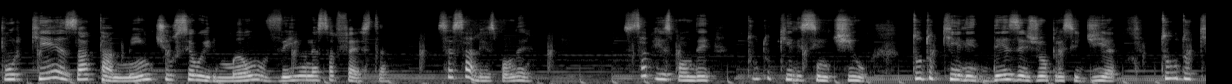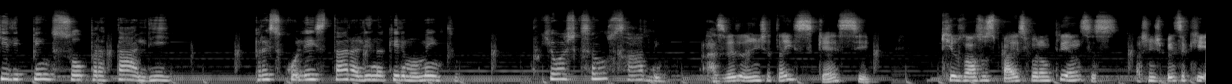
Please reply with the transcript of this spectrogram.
por que exatamente o seu irmão veio nessa festa? Você sabe responder? Você sabe responder tudo que ele sentiu, tudo que ele desejou para esse dia, tudo que ele pensou para estar ali, para escolher estar ali naquele momento? Porque eu acho que você não sabe. Às vezes a gente até esquece que os nossos pais foram crianças. A gente pensa que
